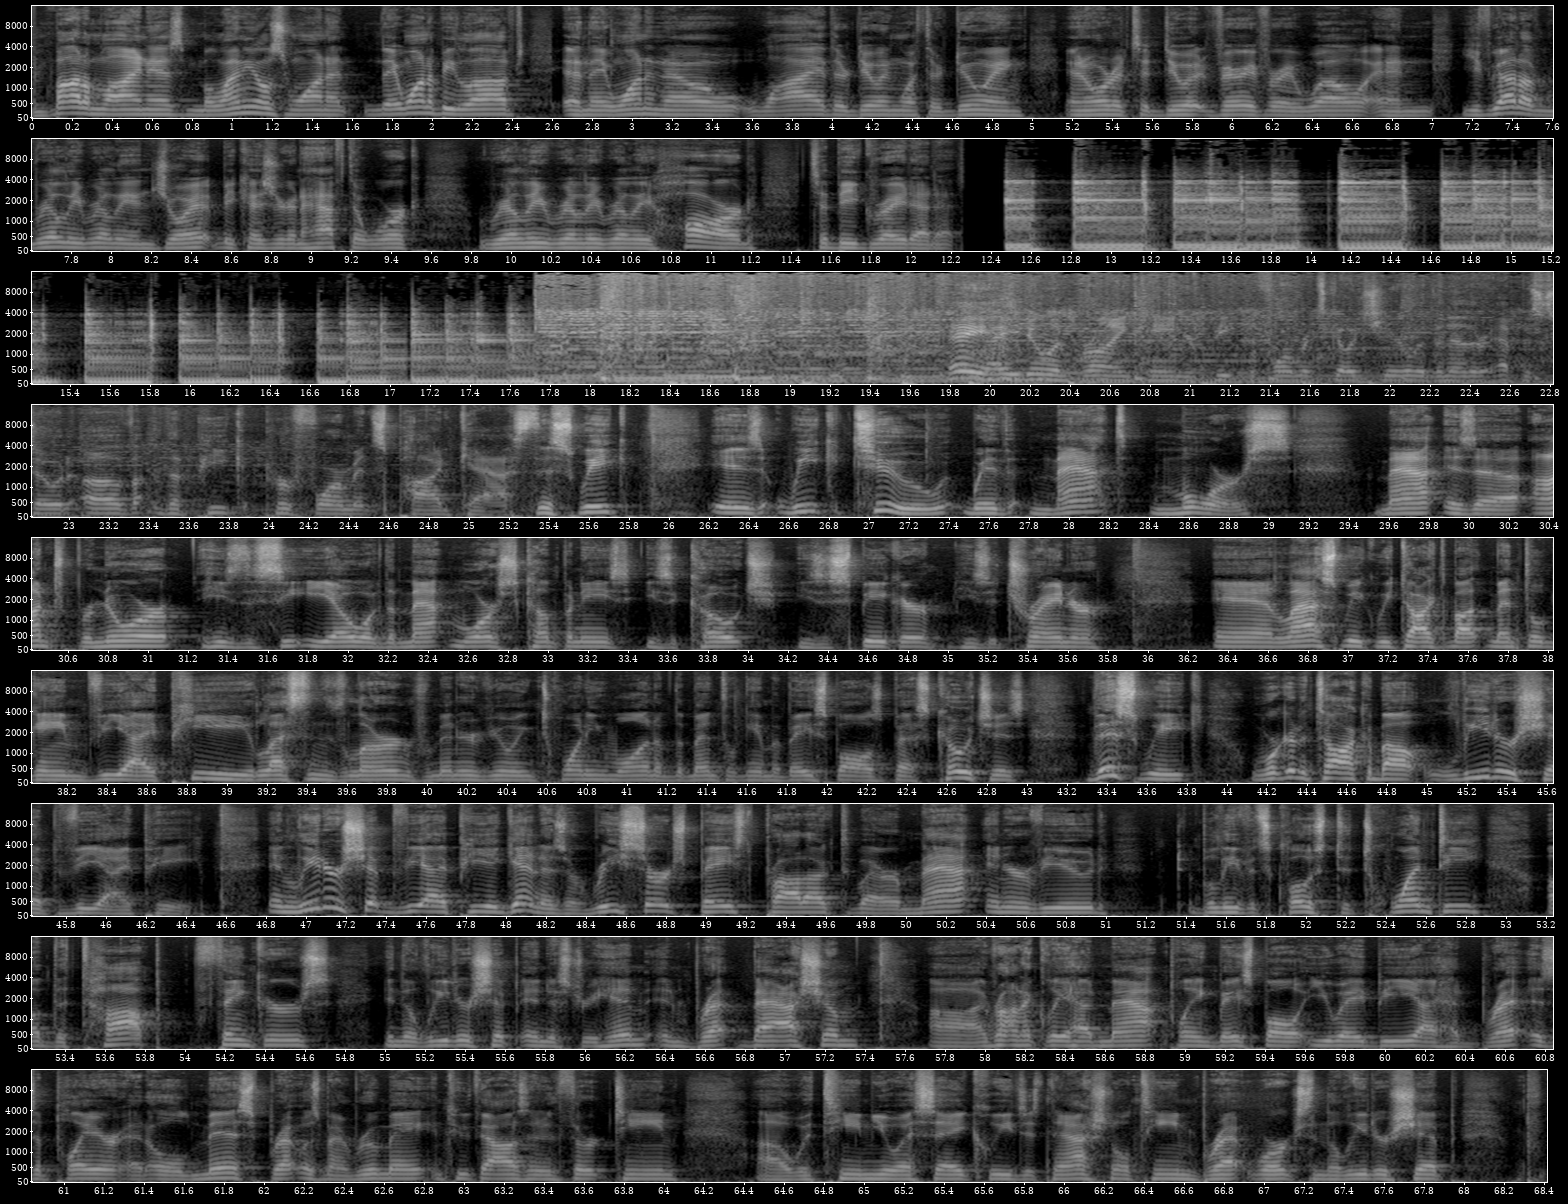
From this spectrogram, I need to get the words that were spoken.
And bottom line is millennials want it they want to be loved and they want to know why they're doing what they're doing in order to do it very very well and you've got to really really enjoy it because you're going to have to work really really really hard to be great at it. Hey, how you doing? Brian Cain, your peak performance coach here with another episode of the Peak Performance Podcast. This week is week two with Matt Morse. Matt is an entrepreneur. He's the CEO of the Matt Morse Companies. He's a coach, he's a speaker, he's a trainer. And last week we talked about Mental Game VIP, lessons learned from interviewing 21 of the Mental Game of Baseball's best coaches. This week we're going to talk about Leadership VIP. And Leadership VIP, again, is a research based product where Matt interviewed I believe it's close to 20 of the top thinkers in the leadership industry. Him and Brett Basham. Uh, ironically, I had Matt playing baseball at UAB. I had Brett as a player at Ole Miss. Brett was my roommate in 2013 uh, with Team USA Collegiate National Team. Brett works in the leadership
